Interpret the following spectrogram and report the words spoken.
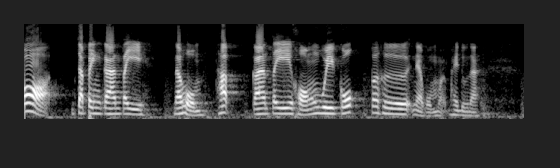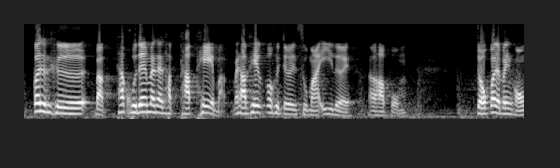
ก็จะเป็นการตีนะผมถ้าการตีของวีกกก็คือเนี่ยผมให้ดูนะ ก็คือแบบถ้าคุณได้ไม่ทับทับเทพอะไม่ทับเทพก็คือจะเป็นซูมาอี้เลยนะครับผมโจกก็จะเป็นของ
